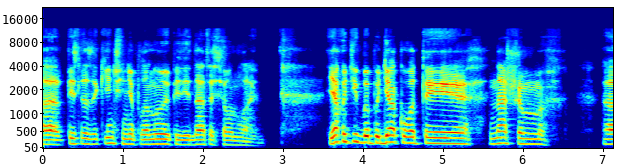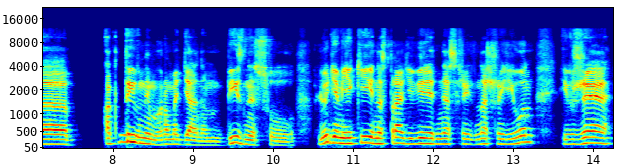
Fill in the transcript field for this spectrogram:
Е, після закінчення планую під'єднатися онлайн. Я хотів би подякувати нашим е, активним громадянам, бізнесу, людям, які насправді вірять в наш, регіон і вже Е,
